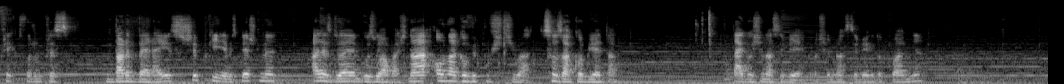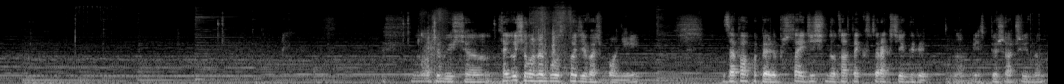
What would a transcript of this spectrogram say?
przetworzony przez Barbera. Jest szybki niebezpieczny, ale zdołałem go złapać. No a ona go wypuściła. Co za kobieta. Tak, XVIII wiek. XVIII wiek dokładnie. No oczywiście, tego się można było spodziewać po niej. Zapach papieru. Przeczytaj 10 notatek w trakcie gry. No, jest pierwszy achievement.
